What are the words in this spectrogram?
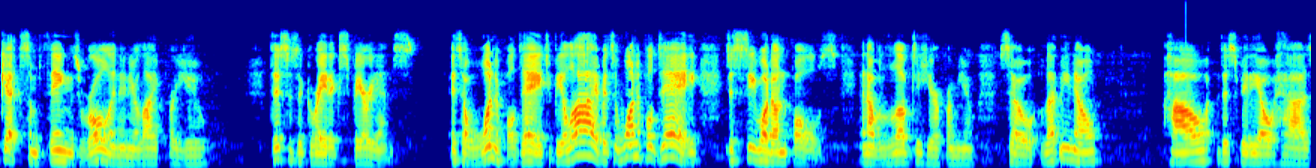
get some things rolling in your life for you. This is a great experience. It's a wonderful day to be alive. It's a wonderful day to see what unfolds. And I would love to hear from you. So let me know how this video has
